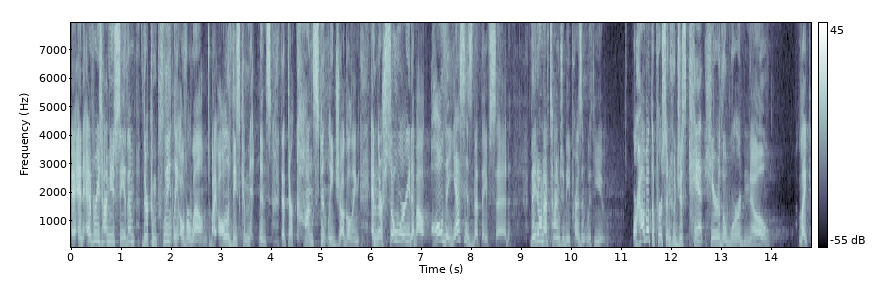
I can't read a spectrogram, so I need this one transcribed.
And every time you see them, they're completely overwhelmed by all of these commitments that they're constantly juggling. And they're so worried about all the yeses that they've said, they don't have time to be present with you. Or how about the person who just can't hear the word no? Like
